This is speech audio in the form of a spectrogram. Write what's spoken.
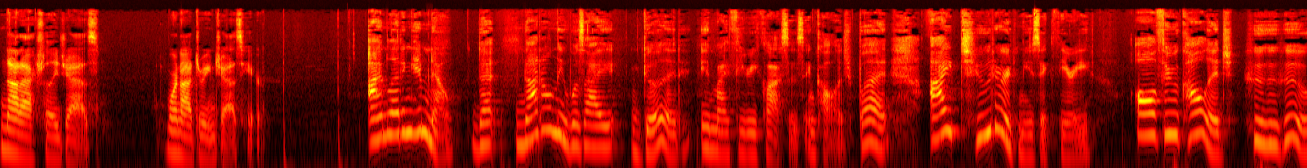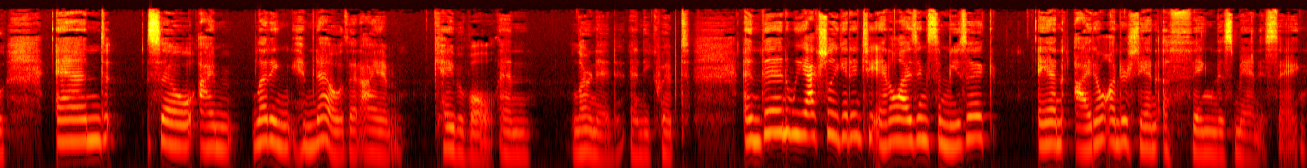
Not actually jazz. We're not doing jazz here. I'm letting him know that not only was I good in my theory classes in college, but I tutored music theory all through college. Hoo hoo hoo. And so I'm letting him know that I am capable and learned and equipped. And then we actually get into analyzing some music, and I don't understand a thing this man is saying.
